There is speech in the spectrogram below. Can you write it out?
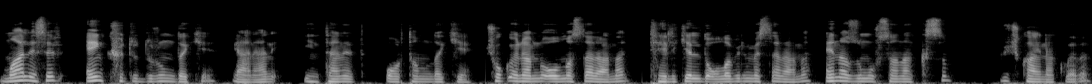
Maalesef en kötü durumdaki yani hani internet ortamındaki çok önemli olmasına rağmen tehlikeli de olabilmesine rağmen en az umursanan kısım güç kaynakları.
